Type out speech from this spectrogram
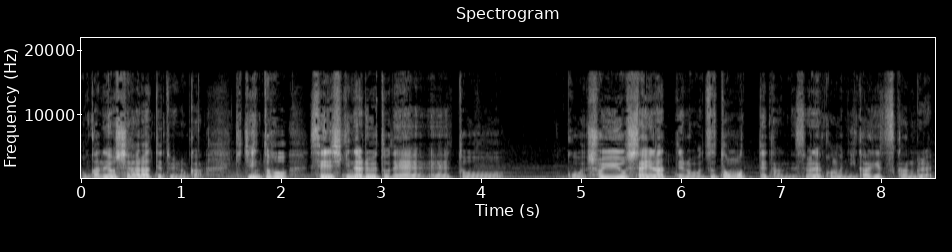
お金を支払ってというのかきちんと正式なルートでえっ、ー、とこう所有をしたいなっていうのをずっと思ってたんですよねこの2ヶ月間ぐらい。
